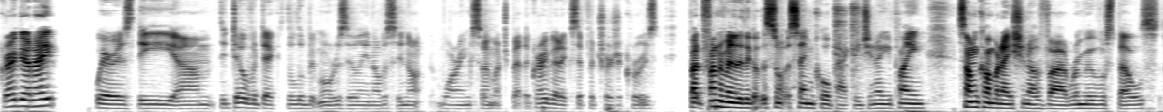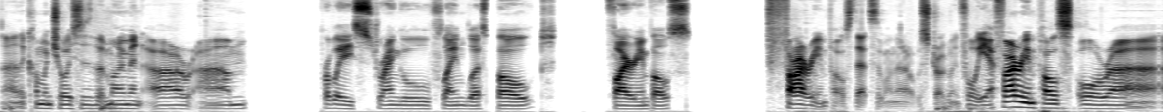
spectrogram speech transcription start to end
Graveyard Hate, whereas the um, the Delver deck is a little bit more resilient. Obviously, not worrying so much about the Graveyard except for Treasure Cruise. But fundamentally, they've got the sort of same core package. You know, you're playing some combination of uh, removal spells. Uh, the common choices at the moment are um, Probably Strangle, Flameless Bolt, Fire Impulse. Fiery Impulse, that's the one that I was struggling for. Yeah, Fiery Impulse or uh,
